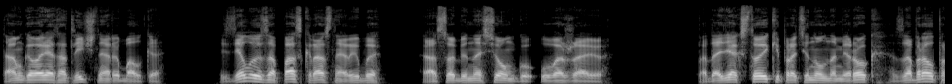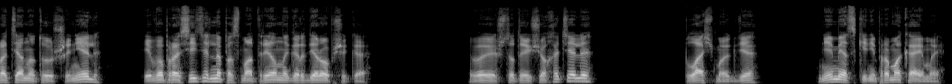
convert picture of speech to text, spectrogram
Там, говорят, отличная рыбалка. Сделаю запас красной рыбы, особенно семгу уважаю. Подойдя к стойке, протянул номерок, забрал протянутую шинель и вопросительно посмотрел на гардеробщика. «Вы что-то еще хотели?» «Плащ мой где?» «Немецкий, непромокаемый».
